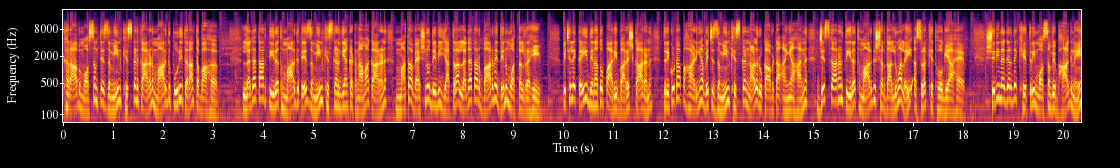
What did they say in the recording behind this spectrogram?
ਖਰਾਬ ਮੌਸਮ ਤੇ ਜ਼ਮੀਨ ਖਿਸਕਣ ਕਾਰਨ ਮਾਰਗ ਪੂਰੀ ਤਰ੍ਹਾਂ ਤਬਾਹ। ਲਗਾਤਾਰ ਤੀਰਥ ਮਾਰਗ ਤੇ ਜ਼ਮੀਨ ਖਿਸਕਣ ਦੀਆਂ ਘਟਨਾਵਾਂ ਕਾਰਨ ਮਾਤਾ ਵੈਸ਼ਨੋ ਦੇਵੀ ਯਾਤਰਾ ਲਗਾਤਾਰ 12ਵੇਂ ਦਿਨ ਮੁਅੱਤਲ ਰਹੀ। ਪਿਛਲੇ ਕਈ ਦਿਨਾਂ ਤੋਂ ਭਾਰੀ ਬਾਰਿਸ਼ ਕਾਰਨ ਤ੍ਰਿਕੁਟਾ ਪਹਾੜੀਆਂ ਵਿੱਚ ਜ਼ਮੀਨ ਖਿਸਕਣ ਨਾਲ ਰੁਕਾਵਟਾਂ ਆਈਆਂ ਹਨ, ਜਿਸ ਕਾਰਨ ਤੀਰਥ ਮਾਰਗ ਸ਼ਰਧਾਲੂਆਂ ਲਈ ਅਸੁਰੱਖਿਅਤ ਹੋ ਗਿਆ ਹੈ। ਸ਼੍ਰੀਨਗਰ ਦੇ ਖੇਤਰੀ ਮੌਸਮ ਵਿਭਾਗ ਨੇ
